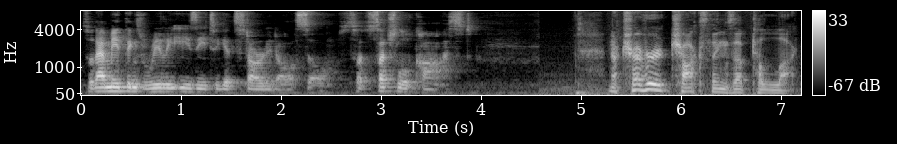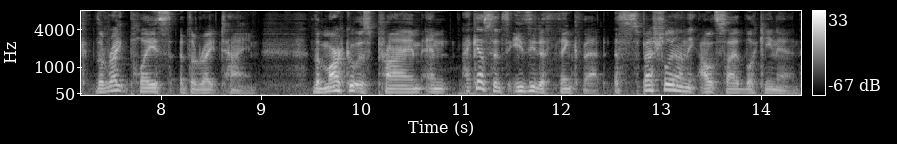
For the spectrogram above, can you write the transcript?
so that made things really easy to get started also. Such, such low cost. Now, Trevor chalks things up to luck, the right place at the right time. The market was prime, and I guess it's easy to think that, especially on the outside looking in.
